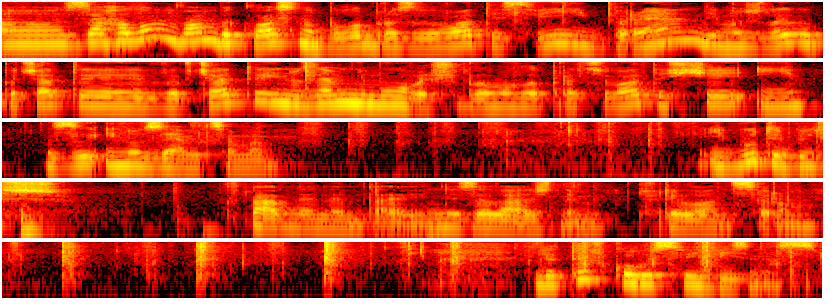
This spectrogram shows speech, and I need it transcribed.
Е, Загалом вам би класно було б розвивати свій бренд і, можливо, почати вивчати іноземні мови, щоб ви могли працювати ще і з іноземцями. І бути більш впевненим та й незалежним фрілансером. Для тих, в кого свій бізнес.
